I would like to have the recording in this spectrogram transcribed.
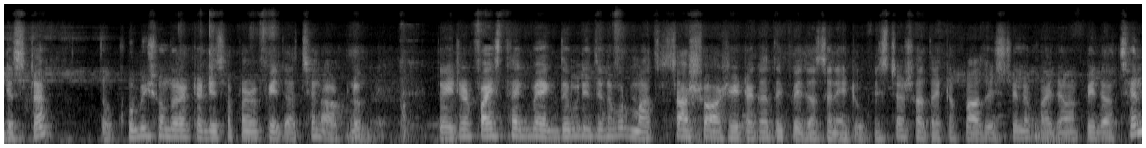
ড্রেসটা তো খুবই সুন্দর একটা ড্রেস আপনারা পেয়ে যাচ্ছেন আউটলুক তো এটার প্রাইস থাকবে একদমই রিজনেবল মাত্র চারশো আশি টাকাতে পেয়ে যাচ্ছেন এই টু পিসটার সাথে একটা প্লাজো স্টাইলে পায়জামা পেয়ে যাচ্ছেন।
